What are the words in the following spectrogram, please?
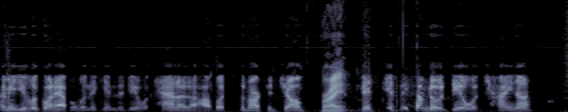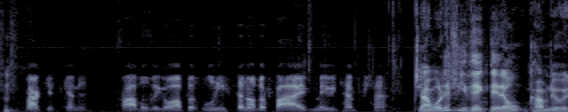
I mean, you look what happened when they came to the deal with Canada, how much the market jumped. Right. If, if they come to a deal with China, the market's going to probably go up at least another five, maybe ten percent. John, what if you think they don't come to a,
